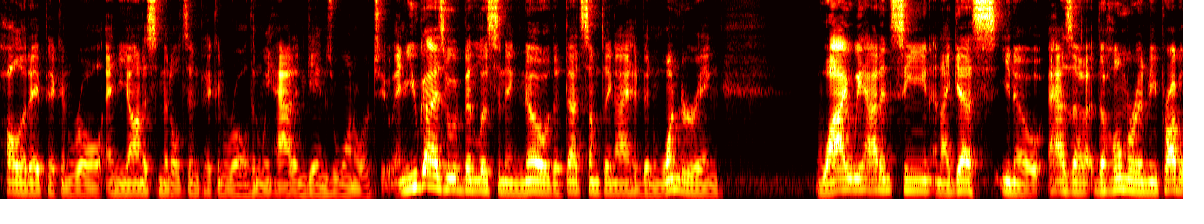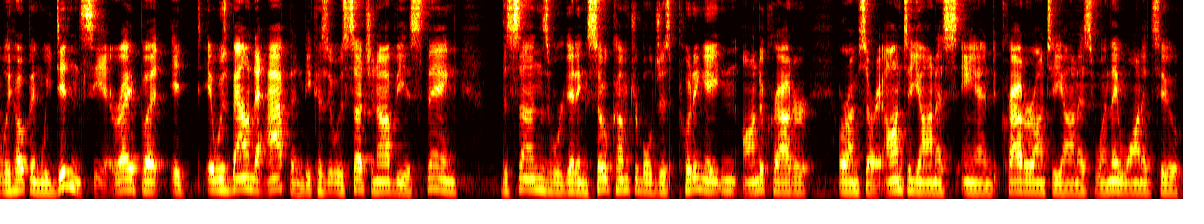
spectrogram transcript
Holiday pick and roll and Giannis Middleton pick and roll than we had in games 1 or 2. And you guys who have been listening know that that's something I had been wondering why we hadn't seen and I guess, you know, as a the homer in me probably hoping we didn't see it, right? But it it was bound to happen because it was such an obvious thing. The Suns were getting so comfortable just putting Ayton onto Crowder or I'm sorry, onto Giannis and Crowder onto Giannis when they wanted to,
